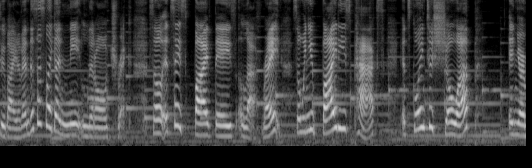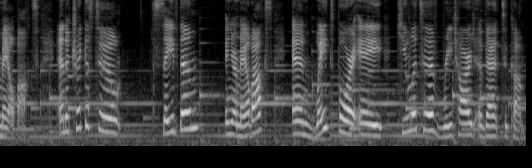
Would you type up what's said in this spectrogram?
to buy them. And this is like a neat little trick. So it says five days left, right? So when you buy these packs, it's going to show up in your mailbox. And the trick is to save them in your mailbox and wait for a cumulative recharge event to come.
